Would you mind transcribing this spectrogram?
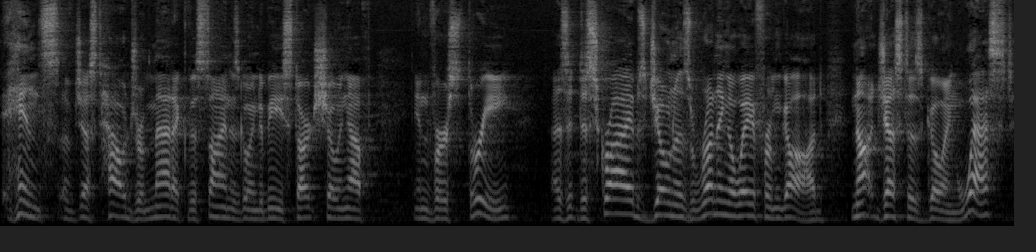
hints of just how dramatic this sign is going to be start showing up in verse 3 as it describes Jonah's running away from God, not just as going west,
